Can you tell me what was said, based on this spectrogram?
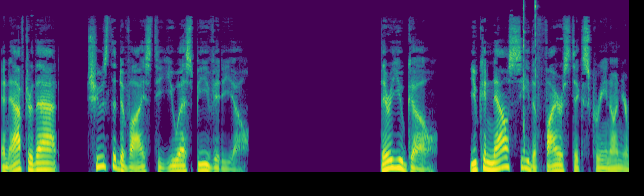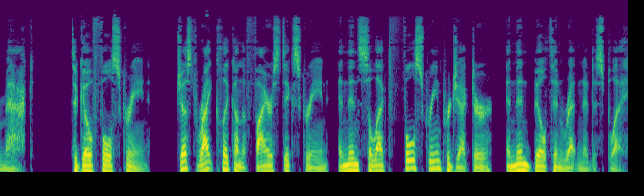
And after that, choose the device to USB video. There you go. You can now see the Fire Stick screen on your Mac. To go full screen, just right-click on the Fire Stick screen and then select Full Screen Projector and then Built-in Retina Display.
